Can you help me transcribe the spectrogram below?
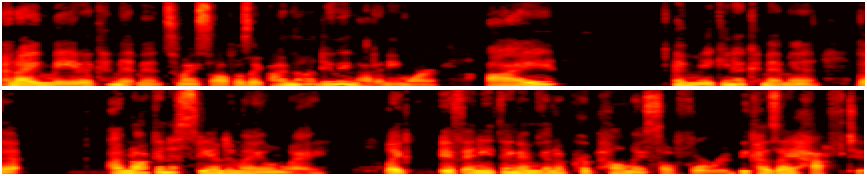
And I made a commitment to myself. I was like, I'm not doing that anymore. I am making a commitment that I'm not going to stand in my own way. Like, if anything, I'm going to propel myself forward because I have to.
